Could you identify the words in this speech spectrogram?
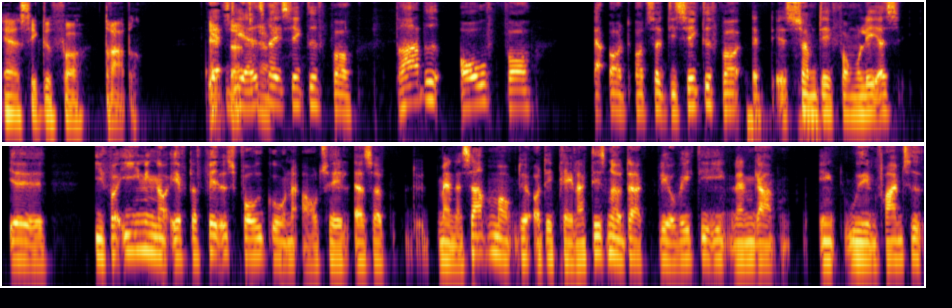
er sigtet for drabet. Ja, Altså, de er alle tre sigtet for drabet, og for, og, og så de sigtet for, at, øh, som det formuleres, øh, i foreninger efter fælles forudgående aftale. Altså, man er sammen om det, og det er planlagt. Det er sådan noget, der bliver vigtigt en eller anden gang en, ude i en fremtid.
